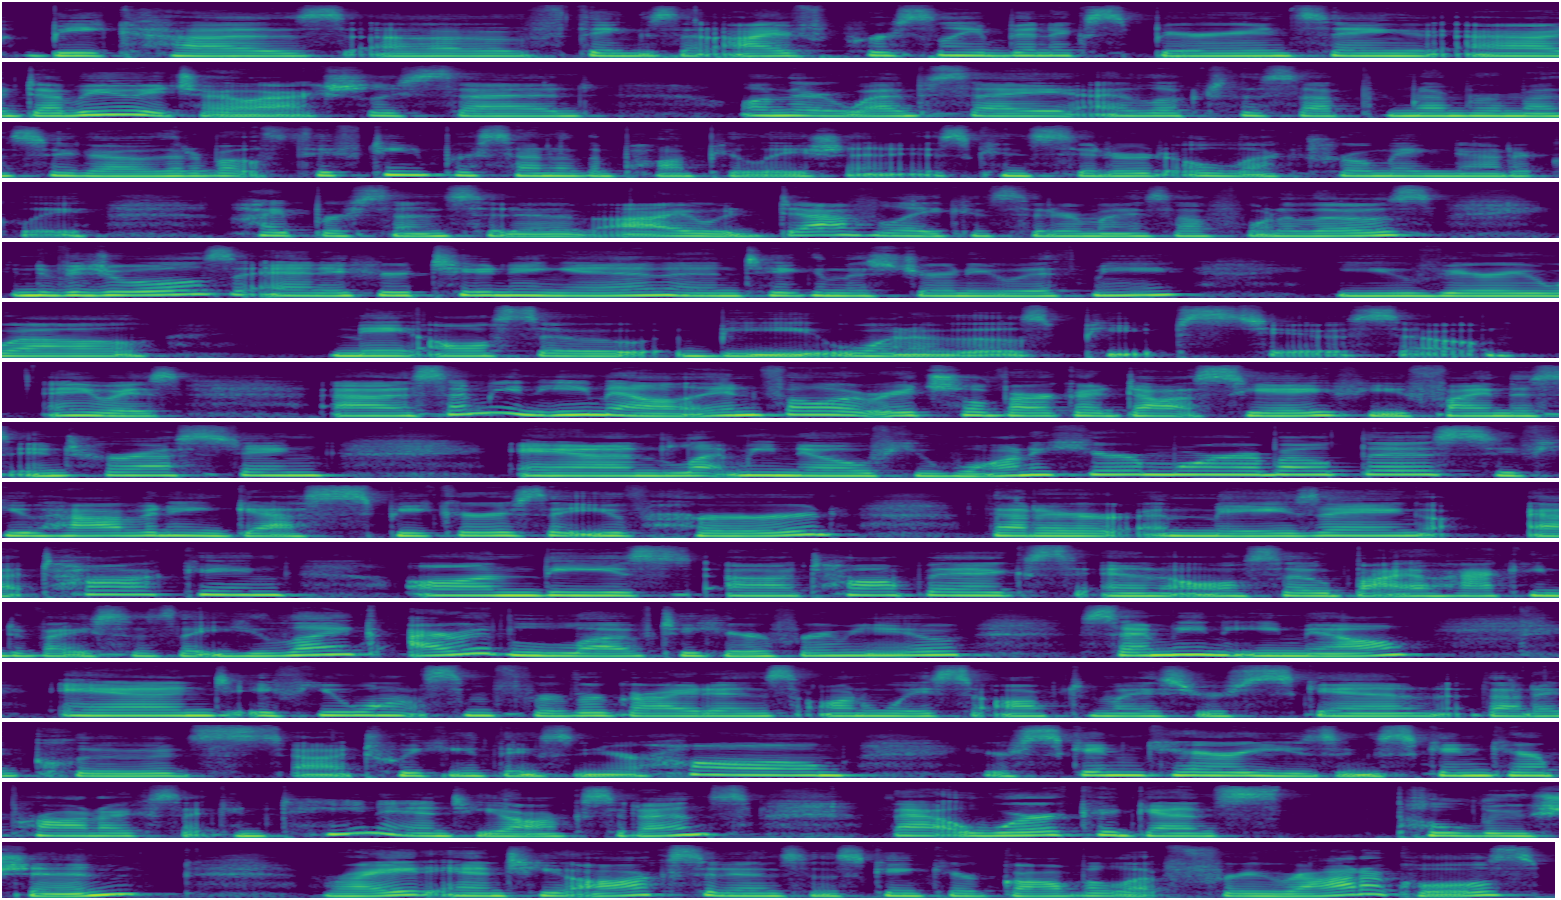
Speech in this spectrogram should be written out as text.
because of things that I've personally been experiencing. Uh, WHO actually said on their website, I looked this up a number of months ago, that about 15% of the population is considered electromagnetically hypersensitive. I would definitely consider myself one of those individuals. And if you're tuning in and taking this journey with me, you very well may also be one of those peeps too. So, anyways, uh, send me an email info at rachelvarga.ca if you find this interesting and let me know if you want to hear more about this. If you have any guest speakers that you've heard that are amazing at talking on these uh, topics and also biohacking devices that you like, I would love to hear from you. Send me an email. And if you want some further guidance on ways to optimize your skin, that includes uh, tweaking things in your home, your skincare, using skincare products that contain antioxidants that work against pollution, right? Antioxidants and skincare gobble up free radicals.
